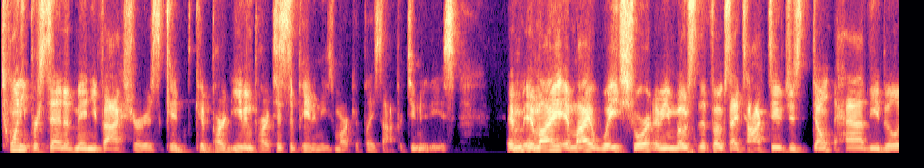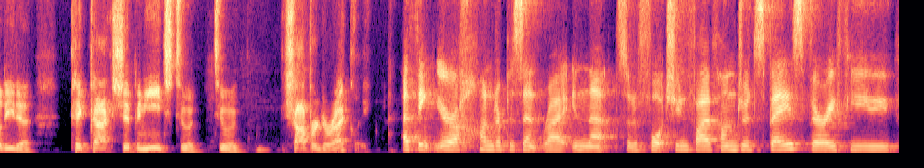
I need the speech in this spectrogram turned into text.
20% of manufacturers could could part, even participate in these marketplace opportunities. Am, am, I am I way short? I mean, most of the folks I talk to just don't have the ability to pick, pack, ship, and each to a to a shopper directly. I think you're hundred percent right in that sort of Fortune 500 space. Very few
